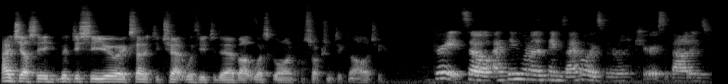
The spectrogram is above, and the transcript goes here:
Hi, Jesse. Good to see you. Excited to chat with you today about what's going on in construction technology. Great. So I think one of the things I've always been really curious about is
